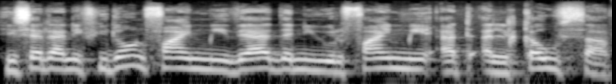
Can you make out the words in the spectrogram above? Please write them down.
He said, and if you don't find me there, then you will find me at Al Kawthar,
